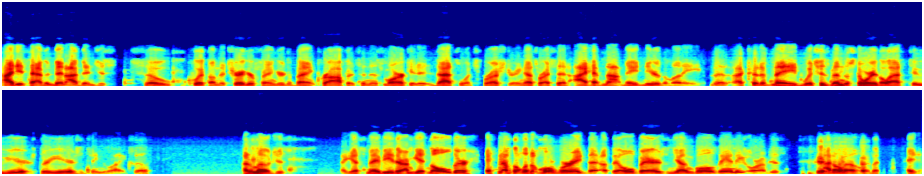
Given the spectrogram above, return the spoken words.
I just haven't been. I've been just so quick on the trigger finger to bank profits in this market. It, that's what's frustrating. That's where I said I have not made near the money that I could have made, which has been the story of the last two years, three years it seems like. So I don't know, just I guess maybe either I'm getting older and I'm a little more worried that the old bears and young bulls, Andy, or I'm just I don't know, but it,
